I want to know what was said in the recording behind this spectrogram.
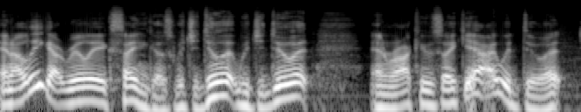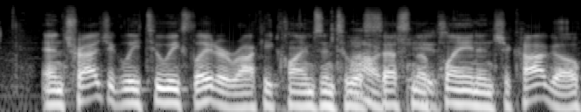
And Ali got really excited. He goes, would you do it? Would you do it? And Rocky was like, yeah, I would do it. And tragically, two weeks later, Rocky climbs into a Oh, Cessna geez. plane in Chicago.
